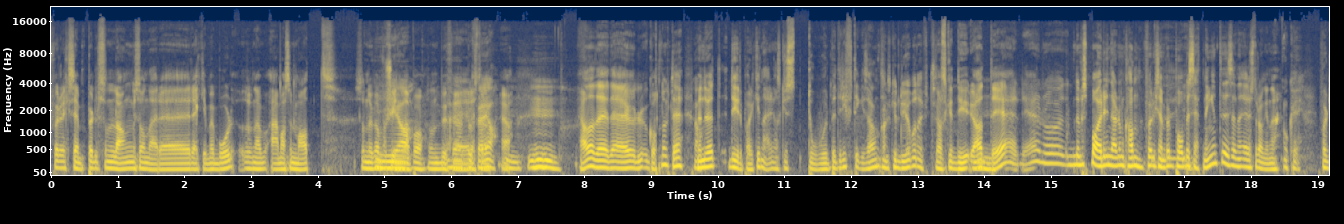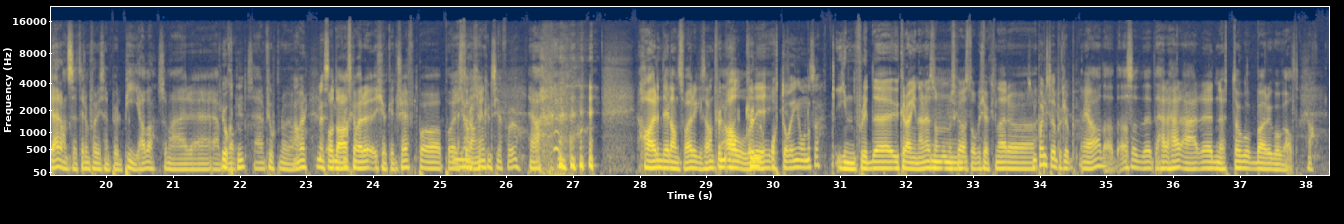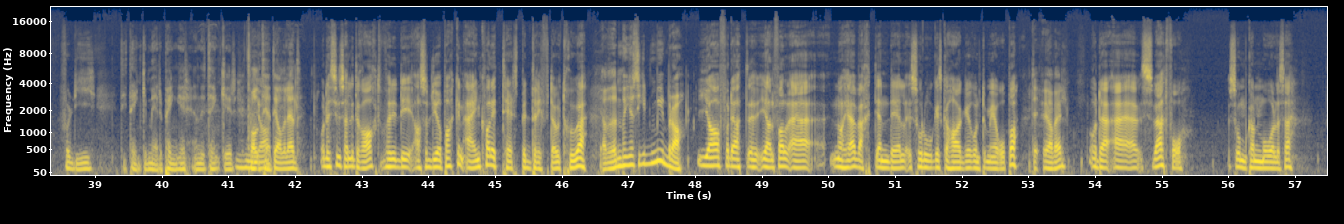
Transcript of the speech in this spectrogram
for eksempel sånn lang sånn der eh, med bord, som det er masse mat som du kan forsyne Ja. deg på, sånn Eh, buffet, ja. Ja. Mm. Mm. ja da, det, det er jo godt nok det, Ja. men du vet, Dyreparken er en ganske stor bedrift, ikke sant? Ganske dyr bedrift. Ganske dyr, ja Mm. det, det er noe, de sparer inn der de kan, eksempel på besetningen til disse restaurantene. Okay. For der ansetter de eksempel Pia da, som er, eh, er 14. Så er 14 år gammel, ja, og da skal være kjøkkensjef på, på restauranten. Ja, kjøkkensjef også, ja. Har en del ansvar, ikke sant? Kun, alle kun de åtteåringer under seg, innflydde ukrainerne som Mm. skal stå på kjøkkenet der. som på en strippeklubb. ja, da, altså det, her, her er eh, nødt til å gå, bare gå galt. Ja. Fordi de tenker mer penger enn de tenker kvalitet kvalitet i alle ledd. Og det synes jeg er litt rart, fordi de, altså, Dyreparken er en kvalitetsbedrift også, tror jeg. Ja, det gjør sikkert mye bra. Ja, for det at, eh, i alle fall, Nå har jeg vært i en del zoologiske hager rundt om i Europa, Det, ja vel. og det er svært få som kan måle seg.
